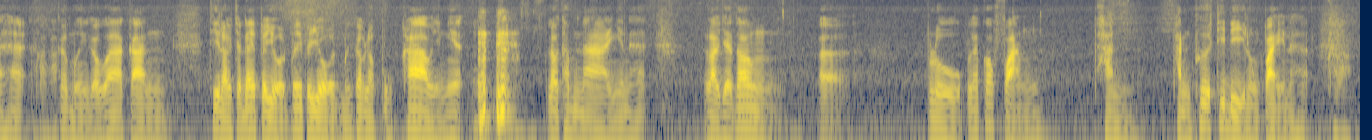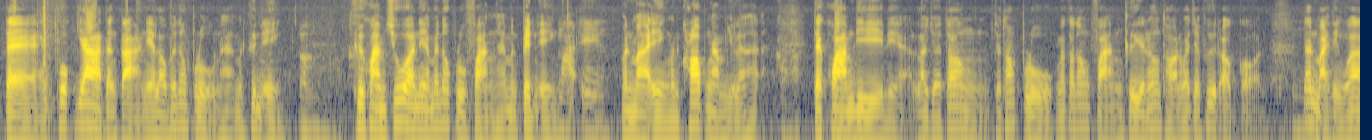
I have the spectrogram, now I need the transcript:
นะฮะ ครับ ก็เหมือนกับว่าการ ที่เราจะได้ประโยชน์ไม่ประโยชน์เหมือนกับเราปลูกข้าวอย่างเงี้ย เราทำนาอย่างเงี้ยนะฮะเราจะต้องเออปลูกแล้วก็ฝังพันธุ์พันธุ์พืชที่ดีลงไปนะฮะครับแต่พวกหญ้าต่างๆเนี่ยเราไม่ต้องปลูกนะฮะมันขึ้นเอง คือความชั่วเนี่ยไม่ต้องปลูกฝังฮะมันเป็นเองมาเอง มันมาเองมันครอบงำอยู่แล้วฮะครับแต่ความดีเนี่ยเราจะต้องจะต้องปลูกแล้วก็ต้องฝังคือจะต้องถอนวัชพืชออกก่อน นั่นหมายถึงว่า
